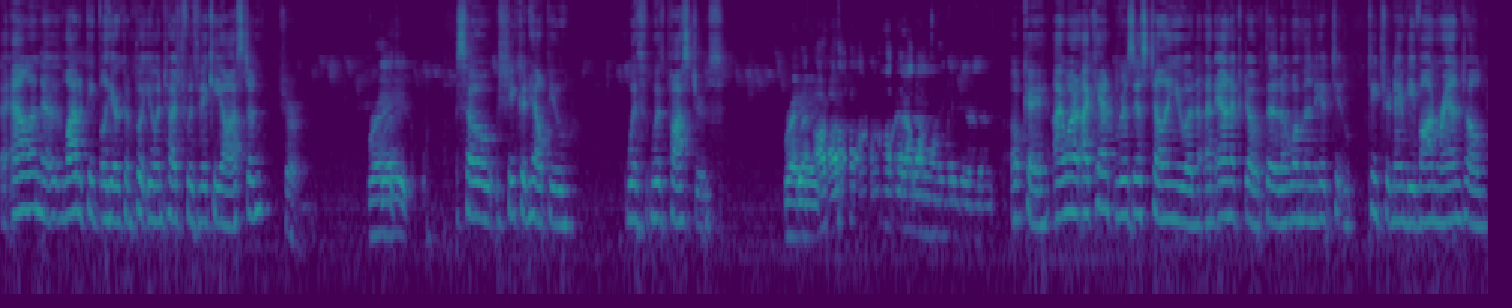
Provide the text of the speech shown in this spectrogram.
Alan. A lot of people here can put you in touch with Vicky Austin, sure. Great. so she could help you with with postures. Great. I'll call, I'll call Ellen later then. Okay, I want. I can't resist telling you an, an anecdote that a woman, a t- teacher named Yvonne Rand, told.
